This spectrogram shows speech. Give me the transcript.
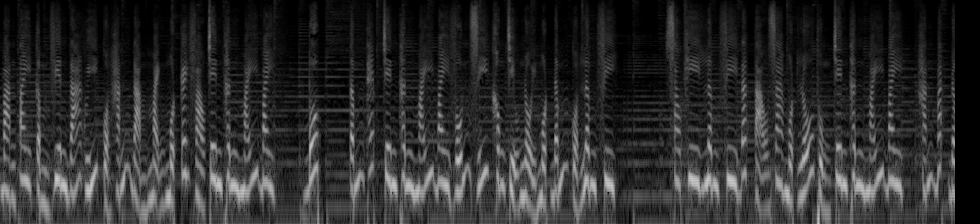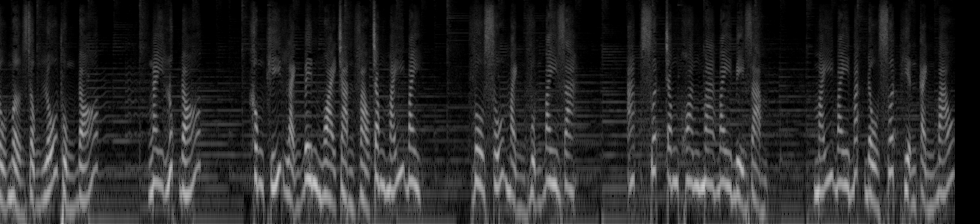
Bàn tay cầm viên đá quý của hắn đảm mạnh một cách vào trên thân máy bay. Bốp! Tấm thép trên thân máy bay vốn dĩ không chịu nổi một đấm của Lâm Phi. Sau khi Lâm Phi đã tạo ra một lỗ thủng trên thân máy bay, hắn bắt đầu mở rộng lỗ thủng đó. Ngay lúc đó, không khí lạnh bên ngoài tràn vào trong máy bay. Vô số mảnh vụn bay ra. Áp suất trong khoang ma bay bị giảm. Máy bay bắt đầu xuất hiện cảnh báo.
